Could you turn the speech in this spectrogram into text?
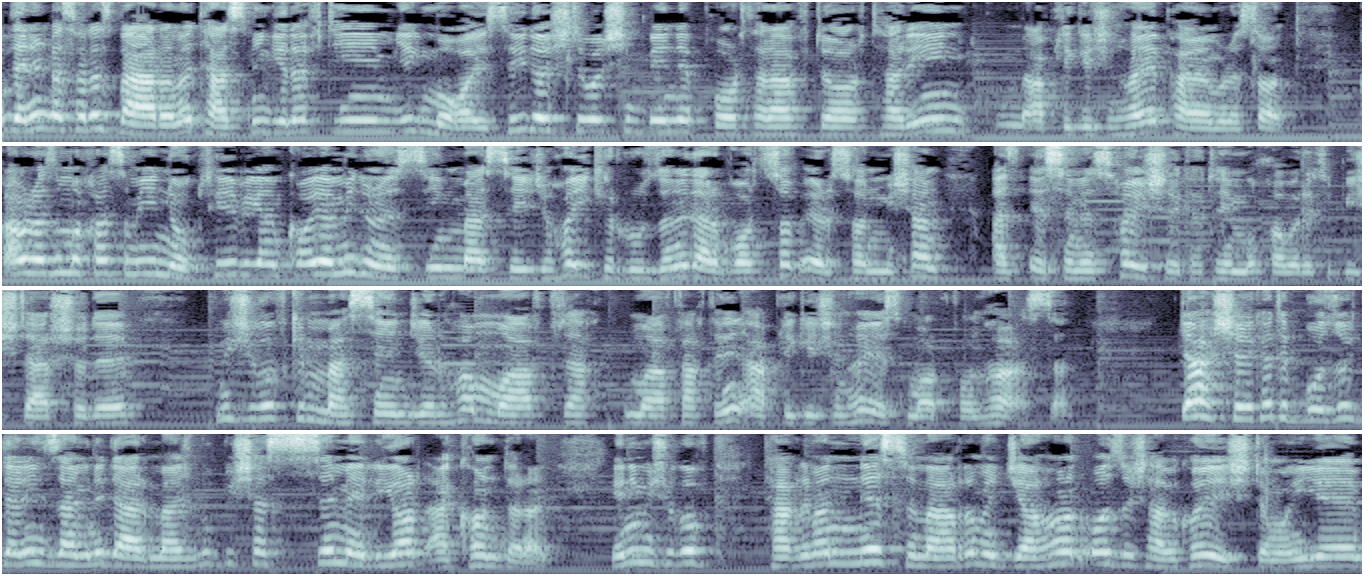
خب در این قسمت از برنامه تصمیم گرفتیم یک مقایسه داشته باشیم بین پرطرفدارترین اپلیکیشن های پیام رسان قبل از اون خواستم یه نکته بگم که آیا می‌دونستین message هایی که روزانه در واتساپ ارسال میشن از SMS های شرکت های مخابراتی بیشتر شده؟ میشه گفت که مسنجرها موفق, موفق ترین اپلیکیشن های smartphone ها هستن. ده شرکت بزرگ در این زمینه در مجموع بیش از 3 میلیارد account دارن. یعنی میشه گفت تقریبا نصف مردم جهان عضو شبکه های اجتماعی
